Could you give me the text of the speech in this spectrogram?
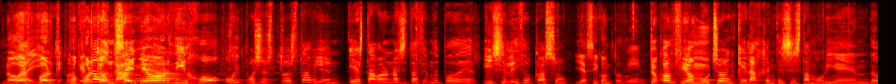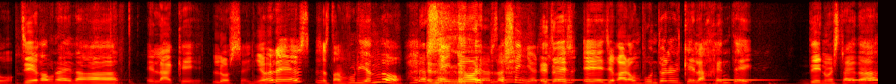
no Pues hay. porque, ¿Por qué porque todo un cambia? señor dijo, uy, pues esto está bien. Y estaba en una situación de poder y se le hizo caso. Y así con todo. Fin. Yo confío mucho en que la gente se está muriendo. Llega una edad en la que los señores se están muriendo. los señores los señores Entonces eh, llegará un punto en el que la gente de nuestra edad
